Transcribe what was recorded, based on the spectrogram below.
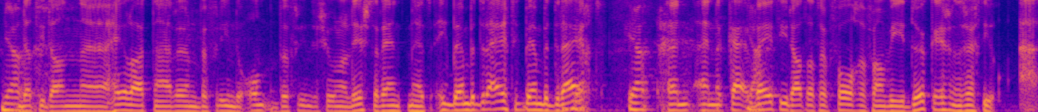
Ja. En dat hij dan eh, heel hard naar een bevriende, on- bevriende journalist rent met... ik ben bedreigd, ik ben bedreigd. Ja. En, en dan Ja. weet hij dat dat een volger van Wie Duk is. En dan zegt hij, ah,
